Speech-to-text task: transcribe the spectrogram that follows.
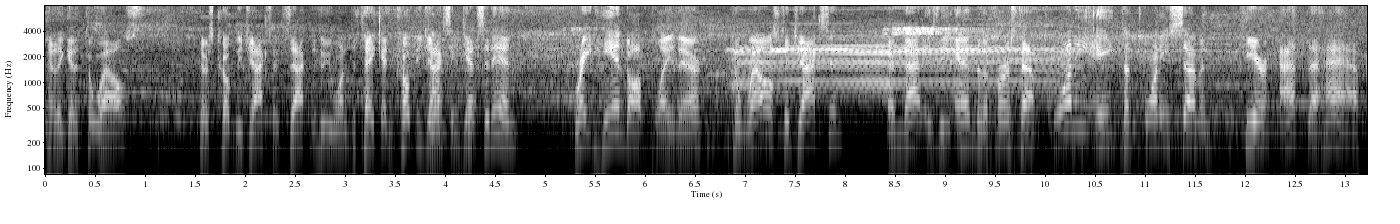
There they get it to Wells. There's Copley Jackson, exactly who you wanted to take it. And Copley Jackson gets it in. Great handoff play there to Wells to Jackson. And that is the end of the first half. 28 to 27 here at the half.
